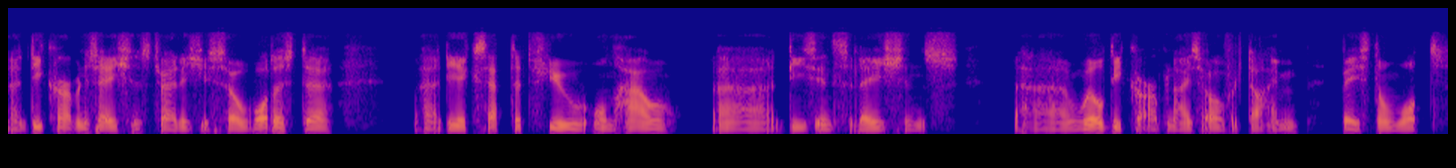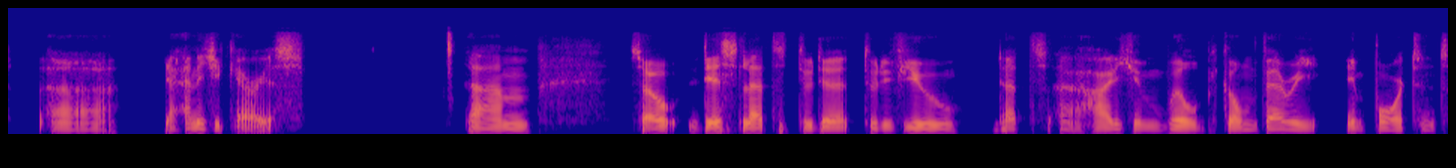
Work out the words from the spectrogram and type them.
decarbonization strategy. So what is the the accepted view on how uh, these installations uh, will decarbonize over time based on what uh, yeah, energy carriers. Um, so this led to the to the view that uh, hydrogen will become very important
